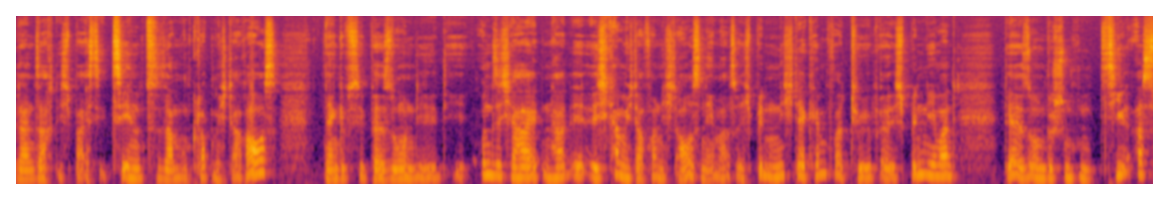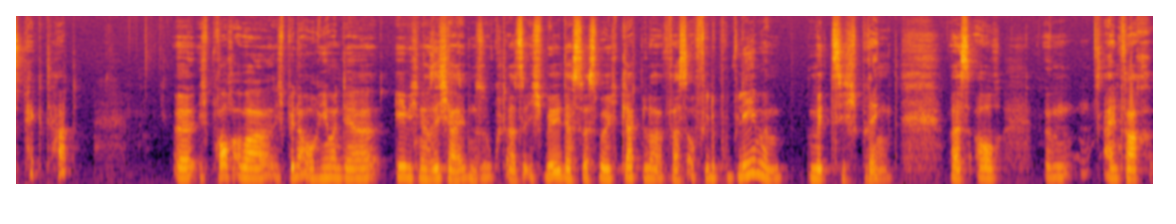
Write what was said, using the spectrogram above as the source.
dann sagt, ich beiß die Zähne zusammen und klopp mich da raus. Dann gibt es die Person, die, die Unsicherheiten hat. Ich kann mich davon nicht ausnehmen. Also ich bin nicht der Kämpfertyp. Ich bin jemand, der so einen bestimmten Zielaspekt hat. Äh, ich brauche aber, ich bin auch jemand, der ewig nach Sicherheiten sucht. Also ich will, dass das wirklich glatt läuft, was auch viele Probleme mit sich bringt. Was auch ähm, einfach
